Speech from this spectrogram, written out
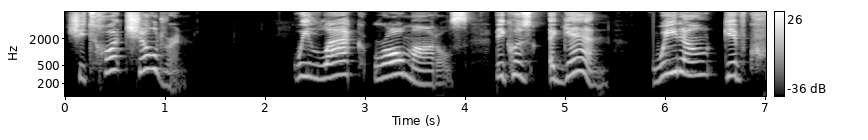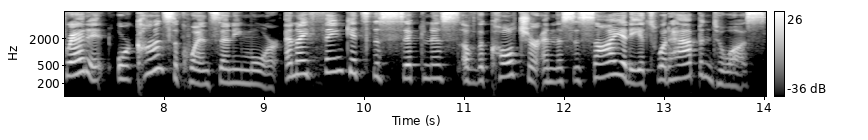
She taught children. We lack role models. Because again, we don't give credit or consequence anymore. And I think it's the sickness of the culture and the society. It's what happened to us.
